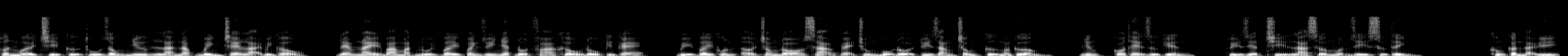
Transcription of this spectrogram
Hơn mười chỉ cự thú giống như là nắp bình che lại bình khẩu, đem này ba mặt núi vây quanh duy nhất đột phá khẩu đổ kín kẽ, bị vây khốn ở trong đó xạ vẹ trùng bộ đội tuy rằng chống cự ngoan cường, nhưng có thể dự kiến, hủy diệt chỉ là sớm muộn gì sự tình. Không cần đại ý.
